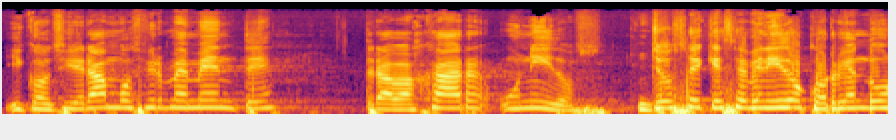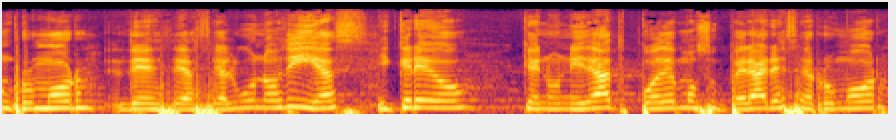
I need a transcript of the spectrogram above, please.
Y consideramos firmemente trabajar unidos. Yo sé que se ha venido corriendo un rumor desde hace algunos días y creo que en unidad podemos superar ese rumor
